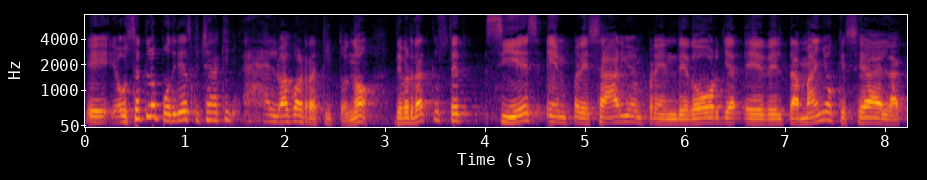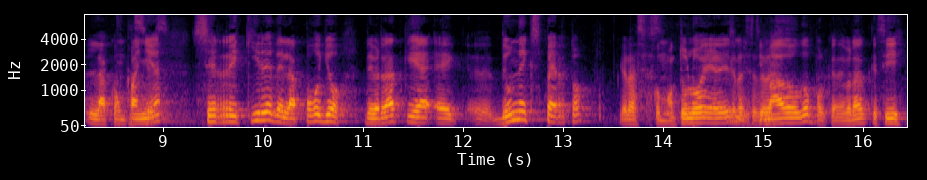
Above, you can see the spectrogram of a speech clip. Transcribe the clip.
Eh, usted lo podría escuchar aquí, ah, lo hago al ratito. No, de verdad que usted, si es empresario, emprendedor, eh, del tamaño que sea la, compañía, se requiere del apoyo, de verdad que eh, de un experto. Gracias. Como tú lo eres, estimado Hugo, porque de verdad que sí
